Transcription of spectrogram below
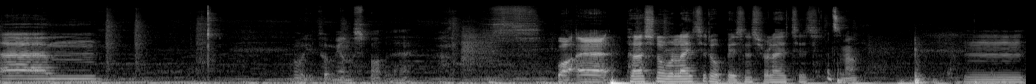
Um, oh, you put me on the spot there. What, uh, personal related or business related? I don't know. Mm,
